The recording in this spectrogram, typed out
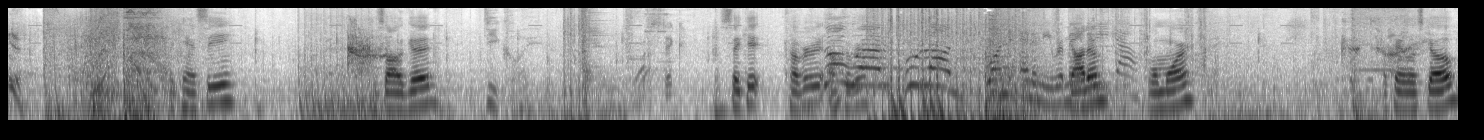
I can't see. It's all good. Decoy. Stick. Stick it. Cover it. Uncover it. One enemy remaining. Got him. One more. Okay, let's go.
